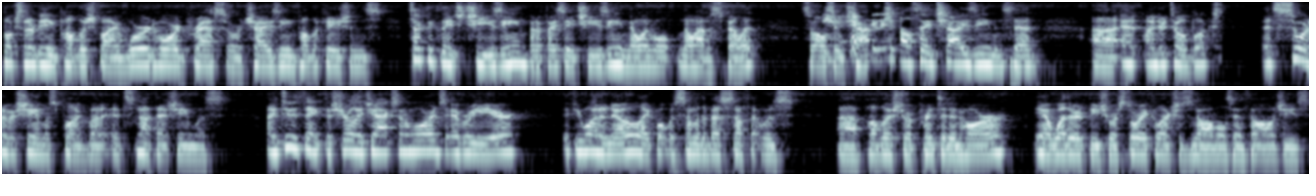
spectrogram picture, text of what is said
books that are being published by Word Horde Press or Chizine Publications. Technically, it's Cheezine, but if I say Cheezine, no one will know how to spell it. So I'll say chi- I'll say Chizine instead. Uh, and Undertow Books. It's sort of a shameless plug, but it's not that shameless. I do think the Shirley Jackson Awards every year. If you want to know, like what was some of the best stuff that was uh, published or printed in horror, you know, whether it be short story collections, novels, anthologies,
